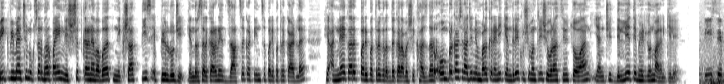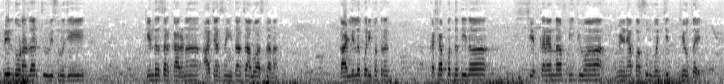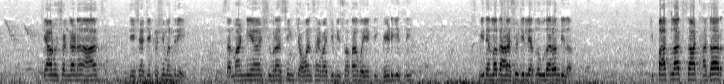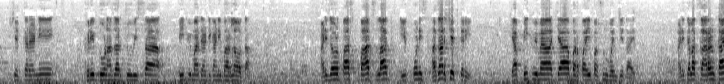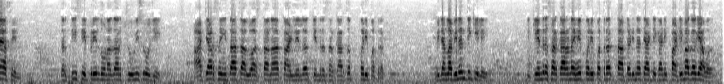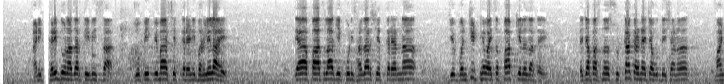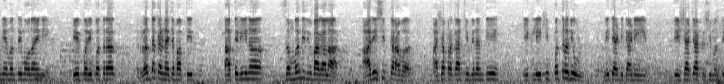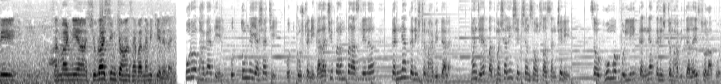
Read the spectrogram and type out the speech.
पीक विम्याची नुकसान भरपाई निश्चित करण्याबाबत निकषा तीस एप्रिल रोजी केंद्र सरकारने जाचक अटींचं परिपत्रक काढलंय. हे अन्यायकारक परिपत्रक रद्द करावयाची खासदार ओमप्रकाश राजे निंबाळकर यांनी केंद्रीय कृषी मंत्री शिवराजसिंह चौहान यांची दिल्ली येथे भेट घेऊन मागणी केली आहे. तीस एप्रिल दोन हजार चोवीस रोजी केंद्र सरकारनं आचारसंहिता चालू असताना काढलेलं परिपत्रक कशा पद्धतीनं शेतकऱ्यांना पीक विमा मिळण्यापासून वंचित ठेवतंय त्या अनुषंगानं आज देशाचे कृषी मंत्री सन्माननीय शिवराजसिंग चौहान साहेबांची मी स्वतः वैयक्तिक भेट घेतली. मी त्यांना धाराशिव जिल्ह्यातलं उदाहरण दिलं. की पाच लाख साठ हजार शेतकऱ्यांनी खरीप दोन हजार चोवीसचा पीक विमा त्या ठिकाणी भरला होता. आणि जवळपास पाच लाख एकोणीस हजार शेतकरी या पीक विम्याच्या भरपाईपासून वंचित आहेत. आणि त्याला कारण काय असेल? तर तीस एप्रिल दोन हजार चोवीस रोजी आचारसंहिता चालू असताना काढलेलं केंद्र सरकारचं परिपत्रक. मी त्यांना विनंती केली की केंद्र सरकारनं हे परिपत्रक तातडीनं त्या ठिकाणी पाठीमागं घ्यावं. आणि खरीप दोन हजार तेवीसचा जो पीक विमा शेतकऱ्यांनी भरलेला आहे त्या पाच लाख एकोणीस हजार शेतकऱ्यांना जे वंचित ठेवायचं पाप केलं जात आहे त्याच्यापासून सुटका करण्याच्या उद्देशानं माननीय मंत्री महोदयांनी हे परिपत्रक रद्द करण्याच्या बाबतीत तातडीनं संबंधित विभागाला आदेशित करावं अशा प्रकारची विनंती एक लेखी पत्र देऊन मी त्या ठिकाणी देशाच्या कृषीमंत्री सन्माननीय शिवराज सिंग चौहान साहेबांना मी केलेलं आहे. पूर्व भागातील उत्तुंग यशाची उत्कृष्ट निकालाची परंपरा असलेलं कन्या कनिष्ठ महाविद्यालय म्हणजे पद्मशाली शिक्षण संस्था संचलित सौभूम पुल्ली कन्या कनिष्ठ महाविद्यालय सोलापूर.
